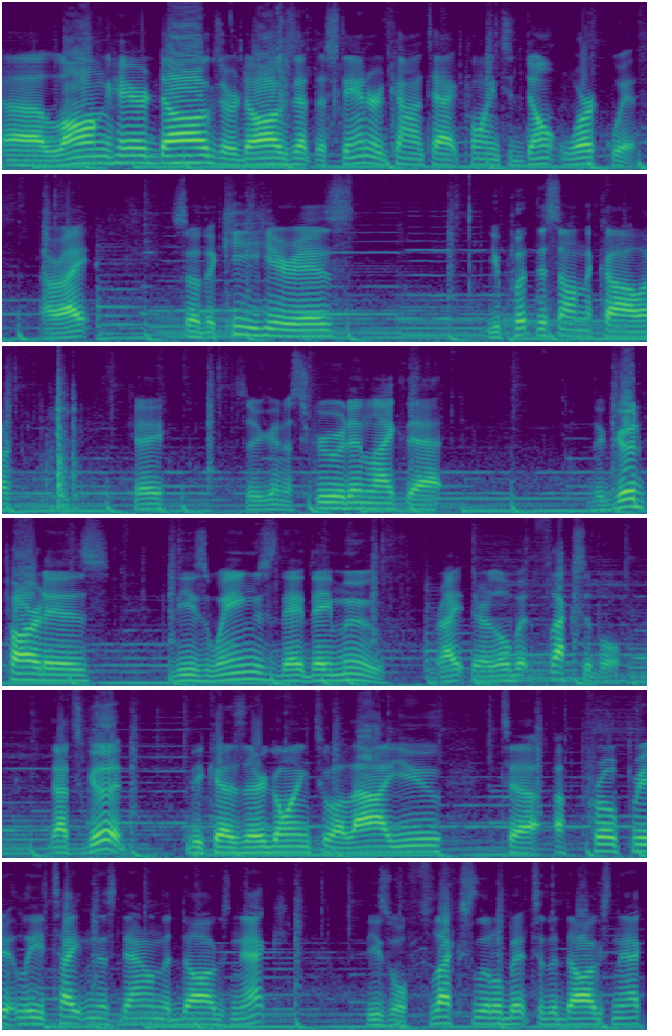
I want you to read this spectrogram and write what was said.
uh, long-haired dogs or dogs that the standard contact points don't work with, all right? So the key here is you put this on the collar, okay? So you're gonna screw it in like that. The good part is these wings, they, they move, right? They're a little bit flexible. That's good because they're going to allow you to appropriately tighten this down on the dog's neck. These will flex a little bit to the dog's neck.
